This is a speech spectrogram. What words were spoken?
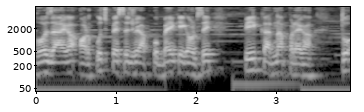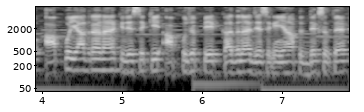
हो जाएगा और कुछ पैसे जो है आपको बैंक अकाउंट से पे करना पड़ेगा। तो आपको याद रहना है कि जैसे कि आपको जो पे कर देना है, जैसे कि यहाँ पर देख सकते हैं,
